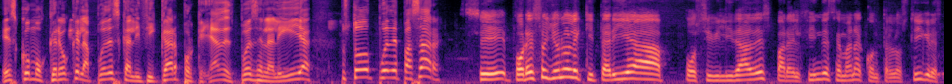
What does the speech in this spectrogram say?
es como creo que la puedes calificar, porque ya después en la liguilla, pues todo puede pasar. Sí, por eso yo no le quitaría posibilidades para el fin de semana contra los Tigres.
